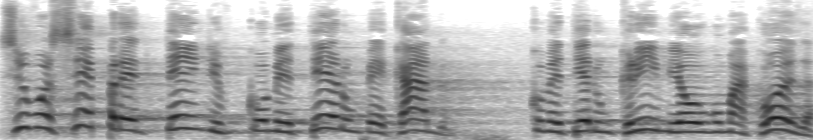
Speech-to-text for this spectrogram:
Se você pretende cometer um pecado, cometer um crime ou alguma coisa,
